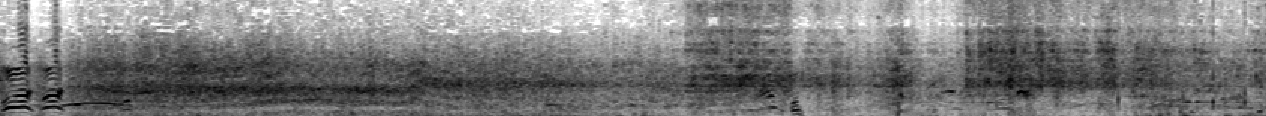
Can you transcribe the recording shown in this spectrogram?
เฮ้ยเฮ้ยโอ้ย ตึ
